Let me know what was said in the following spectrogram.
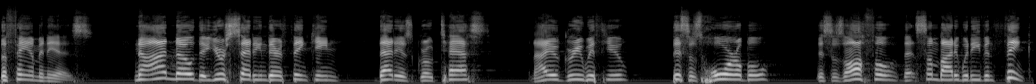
the famine is. Now, I know that you're sitting there thinking, that is grotesque, and I agree with you. This is horrible. This is awful that somebody would even think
